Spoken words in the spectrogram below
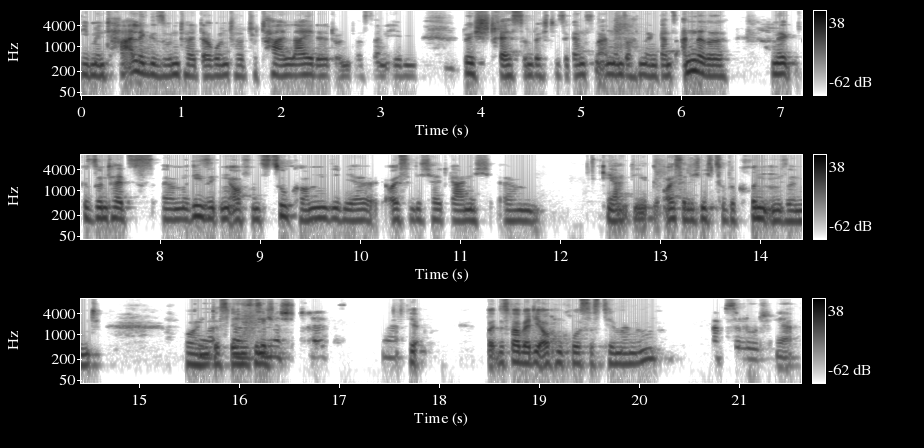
die mentale Gesundheit darunter total leidet und dass dann eben durch Stress und durch diese ganzen anderen Sachen dann ganz andere ne, Gesundheitsrisiken ähm, auf uns zukommen, die wir äußerlich halt gar nicht, ähm, ja, die äußerlich nicht zu begründen sind. Und ja, deswegen finde ich. Stress. Ja. ja. Das war bei dir auch ein großes Thema, ne? Absolut, ja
